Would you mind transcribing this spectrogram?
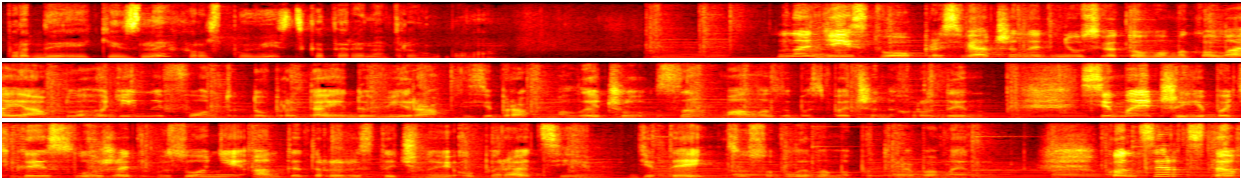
Про деякі з них розповість Катерина Тригубова. На дійство, присвячене Дню Святого Миколая, благодійний фонд Доброта і довіра зібрав малечу з малозабезпечених родин, сімей, чиї батьки служать в зоні антитерористичної операції, дітей з особливими потребами. Концерт став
